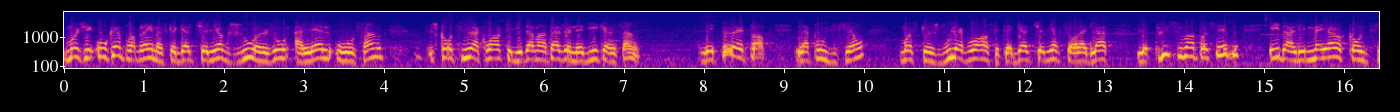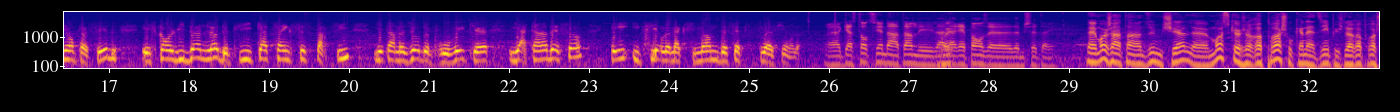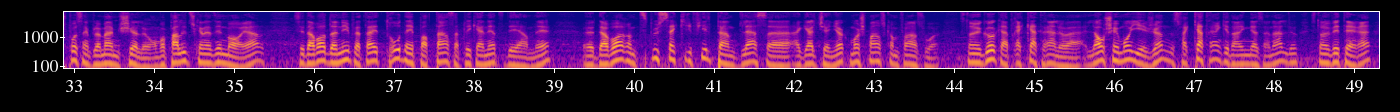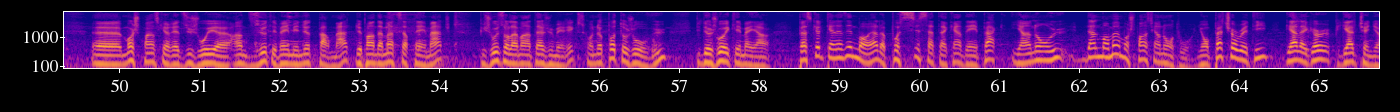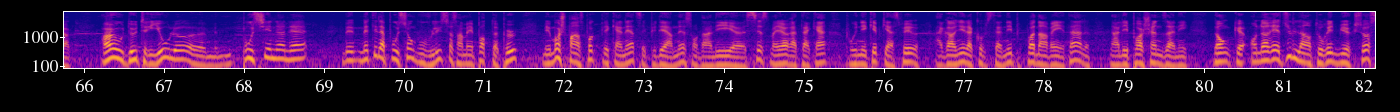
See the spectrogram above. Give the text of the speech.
Moi, j'ai aucun problème à ce que Galchenyuk joue un jour à l'aile ou au centre. Je continue à croire qu'il est davantage un ailier qu'un centre. Mais peu importe la position, moi, ce que je voulais voir, c'était Galchenyuk sur la glace le plus souvent possible et dans les meilleures conditions possibles. Et ce qu'on lui donne là depuis 4, 5, 6 parties, il est en mesure de prouver qu'il attendait ça et il tire le maximum de cette situation-là. Euh, Gaston, tu viens d'entendre les- la, Oui. la réponse de, de Michel Terrien. Ben moi, j'ai entendu Michel. Euh, moi, ce que je reproche aux Canadiens, puis je le reproche pas simplement à Michel, là, on va parler du Canadien de Montréal, c'est d'avoir donné peut-être trop d'importance à Plécanette des Harnais, euh, d'avoir un petit peu sacrifié le temps de glace à, à Galchenyuk. Moi, je pense comme François. C'est un gars qu'après quatre ans, là, là chez moi, il est jeune. Ça fait quatre ans qu'il est dans la Ligue nationale. C'est un vétéran. Euh, moi, je pense qu'il aurait dû jouer euh, entre 18 et 20 minutes par match, dépendamment de certains matchs, puis jouer sur l'avantage numérique, ce qu'on n'a pas toujours vu, puis de jouer avec les meilleurs. Parce que le Canadien de Montréal n'a pas six attaquants d'impact. Ils en ont eu. Dans le moment, moi, je pense qu'ils en ont trois. Ils ont Pacioretty, Gallagher puis Galchenyuk. Un ou deux trios, là, euh, positionnez mettez la position que vous voulez, ça, ça m'importe peu. Mais moi, je pense pas que Plekanec et puis sont dans les euh, six meilleurs attaquants pour une équipe qui aspire à gagner la Coupe cette année, puis pas dans 20 ans, dans les prochaines années. Donc, euh, on aurait dû l'entourer mieux que ça.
